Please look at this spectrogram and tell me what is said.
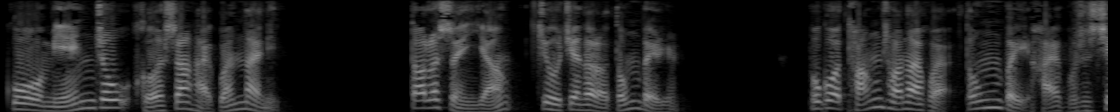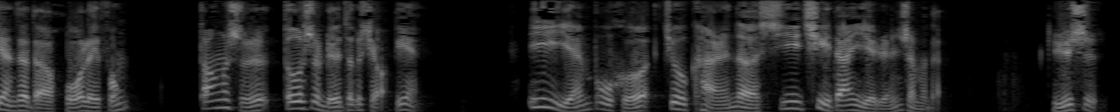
过绵州和山海关那里，到了沈阳就见到了东北人。不过唐朝那会儿，东北还不是现在的活雷锋，当时都是留着个小辫，一言不合就砍人的西契丹野人什么的。于是，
